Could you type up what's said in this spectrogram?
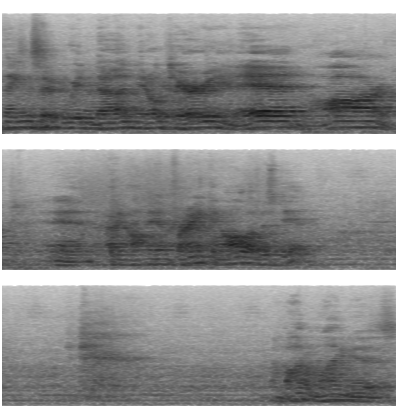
things that we'd done, you know, Terry and Ed and Mar and, and and Frank and all of us did. The bottom line is,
